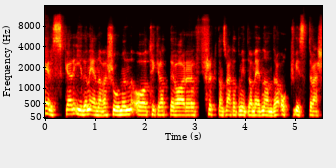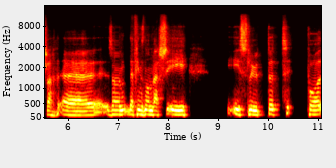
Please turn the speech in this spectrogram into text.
älskar i den ena versionen och tycker att det var fruktansvärt att de inte var med i den andra och vice versa. Eh, så det finns någon vers i, i slutet på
